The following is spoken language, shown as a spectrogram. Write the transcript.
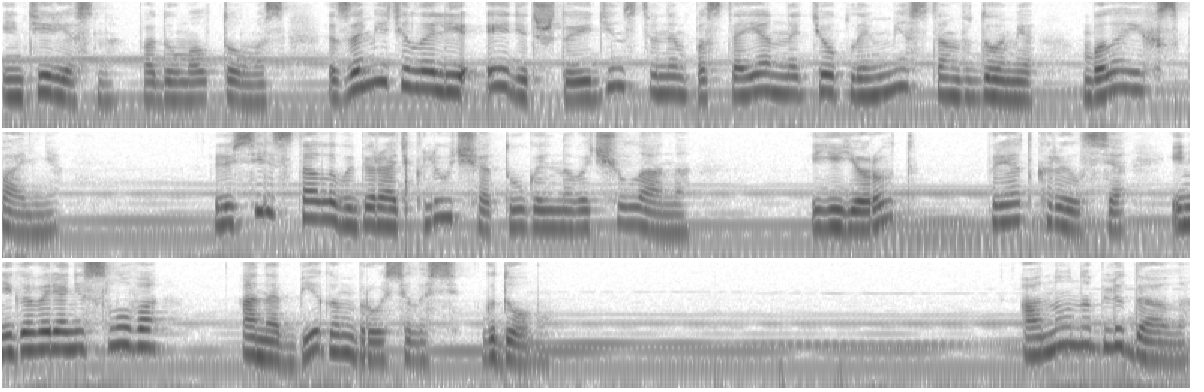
«Интересно», — подумал Томас, — заметила ли Эдит, что единственным постоянно теплым местом в доме была их спальня? Люсиль стала выбирать ключ от угольного чулана. Ее рот приоткрылся, и, не говоря ни слова, — она бегом бросилась к дому. Оно наблюдало,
